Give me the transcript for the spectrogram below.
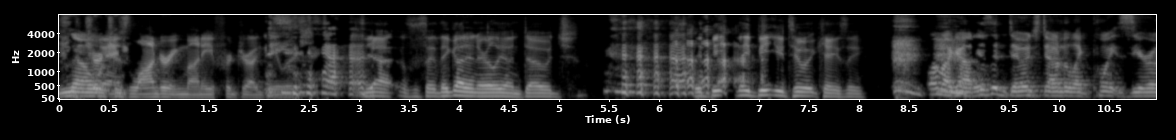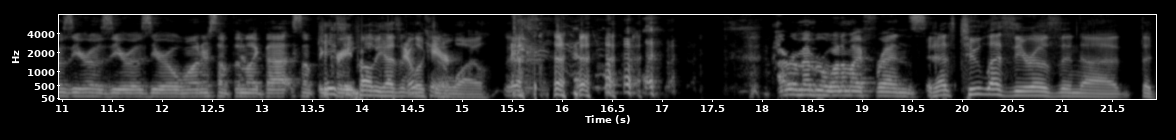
no the church way. is laundering money for drug dealers. yeah, I was gonna say they got in early on Doge. They beat they beat you to it, Casey. oh my god, isn't Doge down to like point zero zero zero zero one or something like that? Something Casey crazy. probably hasn't don't looked in a while. I remember one of my friends. it has two less zeros than uh, the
